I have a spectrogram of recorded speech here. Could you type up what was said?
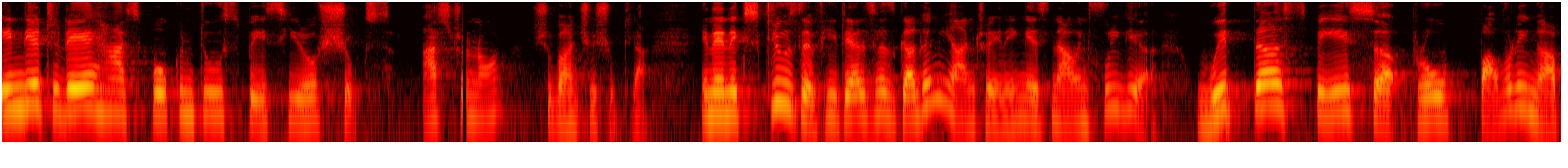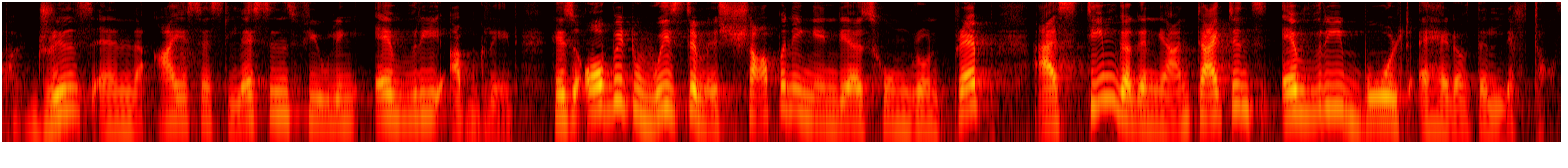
India today has spoken to space hero Shooks, astronaut Shubhanshu Shukla. In an exclusive, he tells us Gaganyaan training is now in full gear with the space uh, probe powering up drills and ISS lessons fueling every upgrade. His orbit wisdom is sharpening India's homegrown prep as Team Gaganyaan tightens every bolt ahead of the liftoff.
